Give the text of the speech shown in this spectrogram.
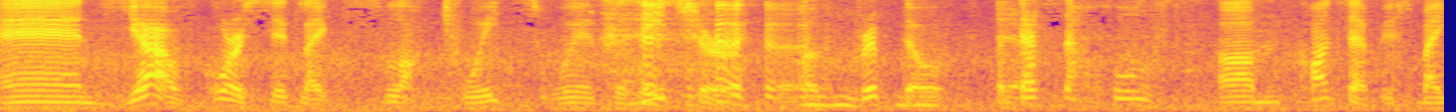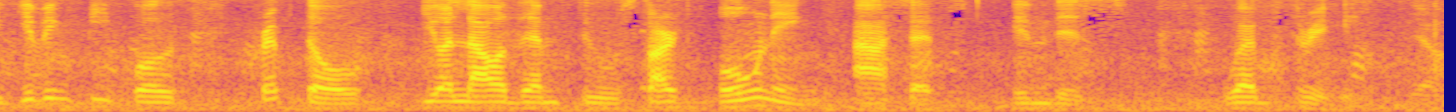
And yeah, of course, it like fluctuates with the nature of crypto. But Yeah. that's the whole um, concept is by giving people crypto, you allow them to start owning assets in this Web3 Yeah.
